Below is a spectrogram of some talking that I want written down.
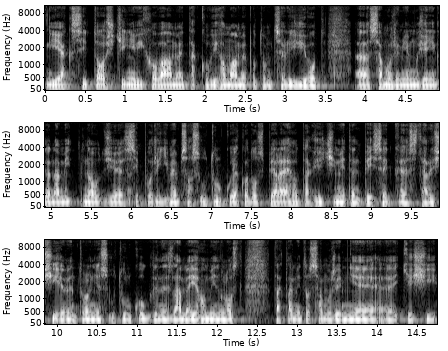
jak si to štěně vychováme, takový ho máme potom celý život. E, samozřejmě může někdo namítnout, že si pořídíme psa z útulku jako dospělého, takže čím je ten pejsek starší, eventuálně z útulku, kde neznáme jeho minulost, tak tam je to samozřejmě e, těžší.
